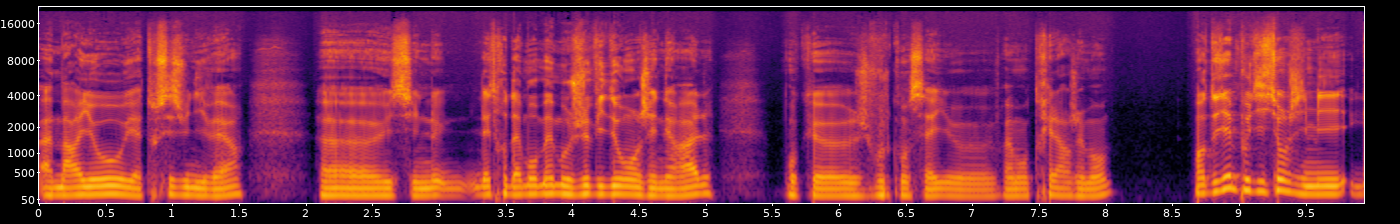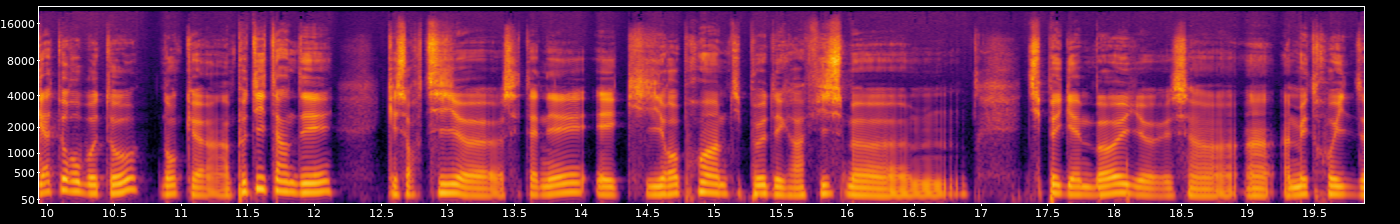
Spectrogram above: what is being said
à Mario et à tous ses univers. C'est une lettre d'amour même aux jeux vidéo en général. Donc euh, je vous le conseille euh, vraiment très largement. En deuxième position, j'ai mis Gato Roboto, donc euh, un petit indé qui est sorti cette année et qui reprend un petit peu des graphismes typés Game Boy. C'est un, Metroid,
